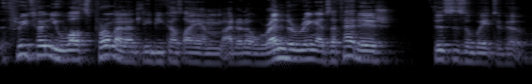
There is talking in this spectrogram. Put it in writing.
320 watts permanently because I am, I don't know, rendering as a fetish, this is a way to go.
